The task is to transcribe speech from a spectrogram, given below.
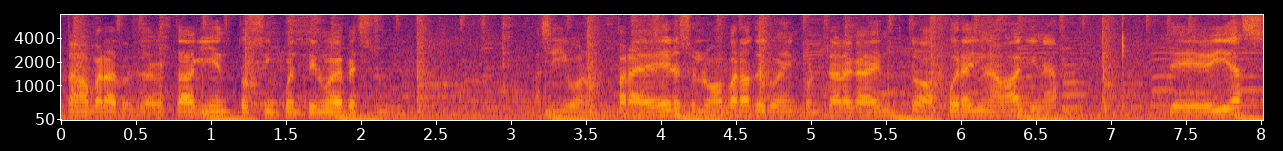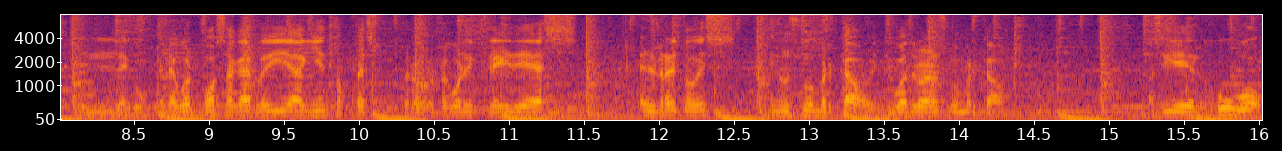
está más barato. O sea, costaba 559 pesos. Así que bueno, para beber eso es lo más barato que a encontrar acá adentro. Afuera hay una máquina de bebidas en la, cual puedo sacar bebida a 500 pesos. Pero recuerden que la idea es, el reto es en un supermercado, 24 horas en un supermercado. Así que el jugo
